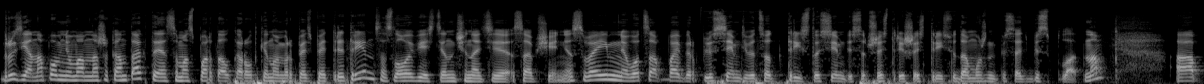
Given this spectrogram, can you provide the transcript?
Друзья, напомню вам наши контакты. СМС-портал короткий номер 5533. Со слова «Вести» начинайте сообщения свои. WhatsApp Viber плюс 7 903 176 363. Сюда можно писать бесплатно. А,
